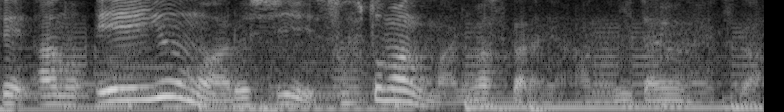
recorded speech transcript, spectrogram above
であの au もあるしソフトバンクもありますからねあの似たようなやつが。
